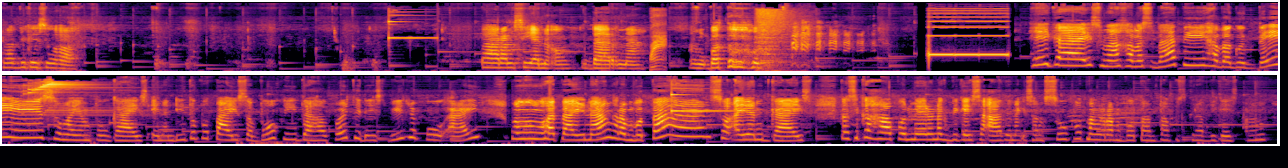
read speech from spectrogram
Grabe guys, oh ah. Parang si ano oh, Darna. Ang bato. Hey guys, mga kamasbati! Have a good day! So ngayon po guys, ay nandito po tayo sa bukid dahil for today's video po ay mangunguha tayo ng rambutan. So ayan guys, kasi kahapon meron nagbigay sa atin ng isang supot ng rambutan tapos grabe guys, ang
